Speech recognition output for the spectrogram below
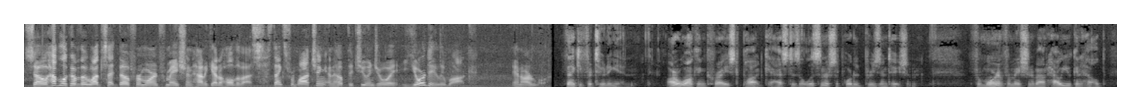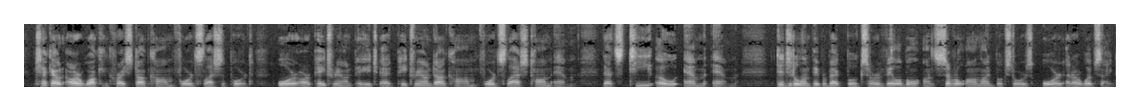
So have a look over the website though for more information how to get a hold of us. Thanks for watching and I hope that you enjoy your daily walk in our Lord. Thank you for tuning in. Our Walk in Christ podcast is a listener supported presentation. For more information about how you can help, check out ourwalkinchrist.com forward slash support or our Patreon page at patreon.com forward slash Tom M. That's T O M M. Digital and paperback books are available on several online bookstores or at our website.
